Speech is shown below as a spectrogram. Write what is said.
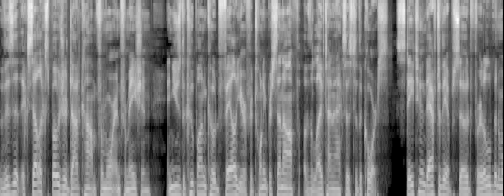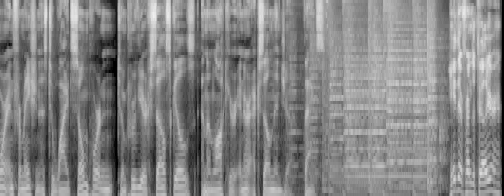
Visit excelexposure.com for more information and use the coupon code FAILURE for 20% off of the lifetime access to the course. Stay tuned after the episode for a little bit more information as to why it's so important to improve your Excel skills and unlock your inner Excel ninja. Thanks. Hey there, friends of failure.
